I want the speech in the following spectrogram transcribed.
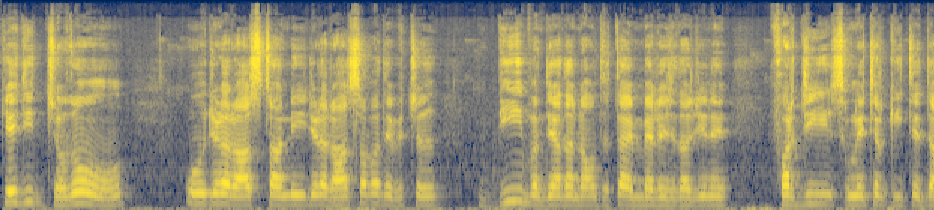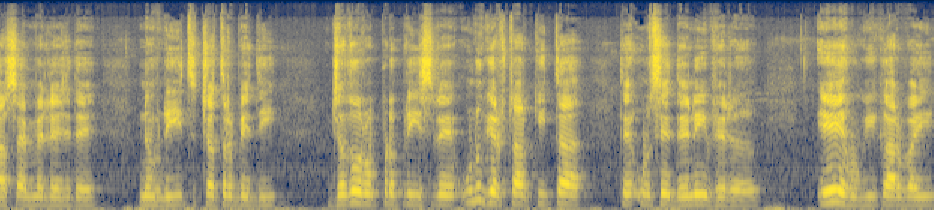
ਕਿ ਜੀ ਜਦੋਂ ਉਹ ਜਿਹੜਾ ਰਾਜਸਥਾਨੀ, ਜਿਹੜਾ ਰਾਜ ਸਭਾ ਦੇ ਵਿੱਚ 20 ਬੰਦਿਆਂ ਦਾ ਨਾਮ ਦਿੱਤਾ ਐਮਐਲਏ ਦਾ, ਜਿਹਨੇ ਫਰਜ਼ੀ ਸਿਗਨੇਚਰ ਕੀਤੇ 10 ਐਮਐਲਏ ਦੇ, ਨਵਨੀਤ ਚਤੁਰਵੇਦੀ ਜਦੋਂ ਰੋਪੜ ਪੁਲਿਸ ਨੇ ਉਹਨੂੰ ਗ੍ਰਿਫਤਾਰ ਕੀਤਾ ਤੇ ਉਸੇ ਦਿਨ ਹੀ ਫਿਰ ਇਹ ਹੋ ਗਈ ਕਾਰਵਾਈ।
